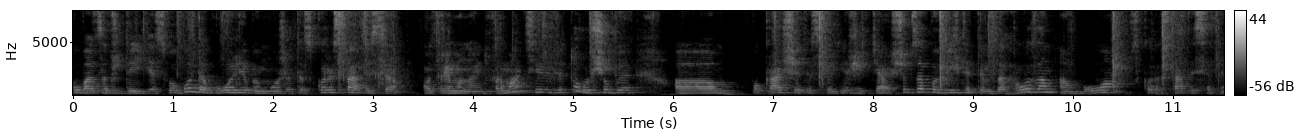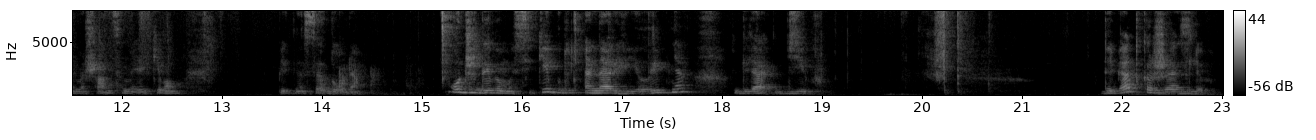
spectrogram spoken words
У вас завжди є свобода волі, ви можете скористатися отриманою інформацією для того, щоб е, покращити своє життя, щоб запобігти тим загрозам або скористатися тими шансами, які вам піднесе доля. Отже, дивимося, які будуть енергії липня для дів. Дев'ятка жезлів.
